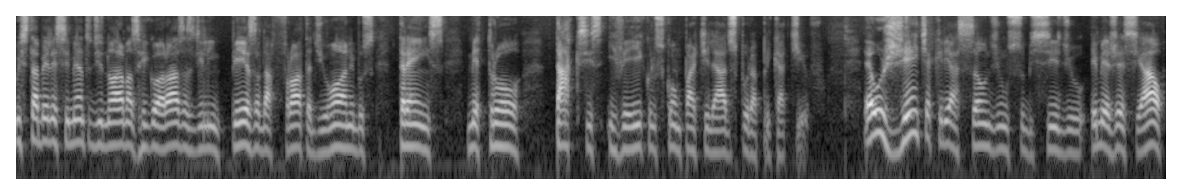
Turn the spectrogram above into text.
o estabelecimento de normas rigorosas de limpeza da frota de ônibus, trens, metrô, táxis e veículos compartilhados por aplicativo. É urgente a criação de um subsídio emergencial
